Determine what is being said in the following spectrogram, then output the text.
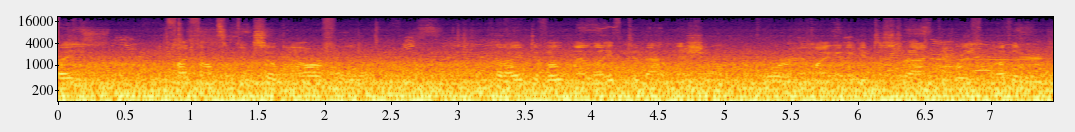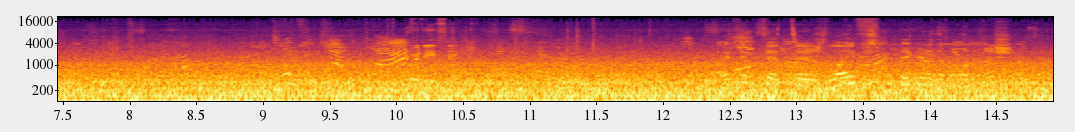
I if I found something so powerful that I devote my life to that mission, or am I going to get distracted with other? What do you think? I think that there's life's bigger than one mission.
